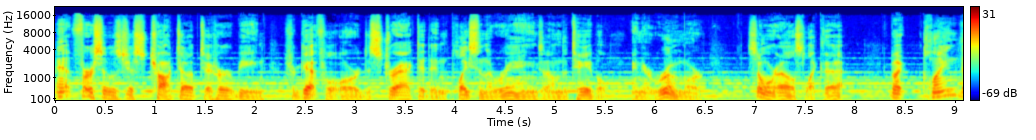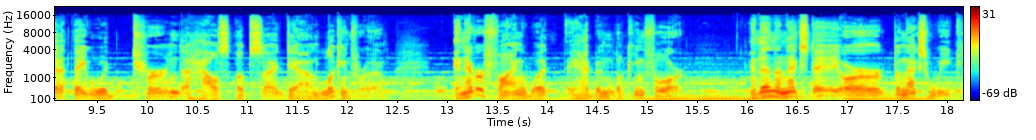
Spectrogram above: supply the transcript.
At first, it was just chalked up to her being forgetful or distracted in placing the rings on the table in her room or somewhere else like that, but claimed that they would turn the house upside down looking for them and never find what they had been looking for. And then the next day, or the next week,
